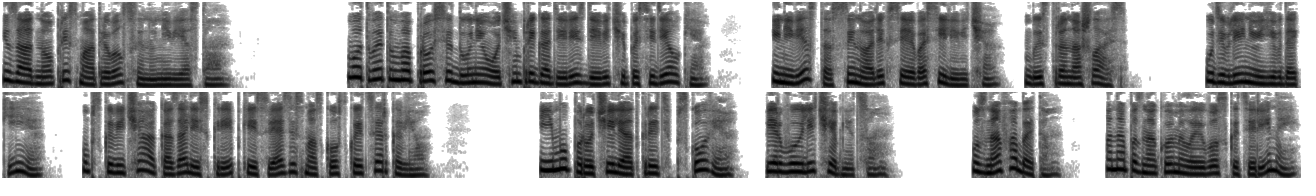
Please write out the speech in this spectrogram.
и заодно присматривал сыну невесту. Вот в этом вопросе Дуне очень пригодились девичьи посиделки. И невеста, сыну Алексея Васильевича, быстро нашлась. К удивлению Евдокии, у Псковича оказались крепкие связи с московской церковью. Ему поручили открыть в Пскове первую лечебницу. Узнав об этом, она познакомила его с Катериной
